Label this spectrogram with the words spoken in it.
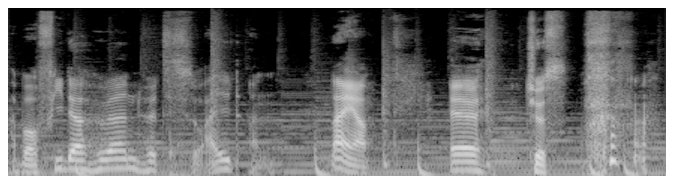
Aber auf Wiederhören hört sich so alt an. Naja, äh, tschüss.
